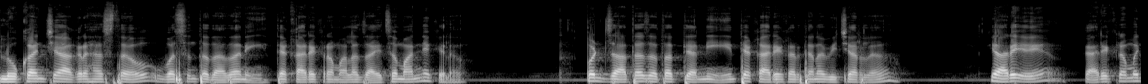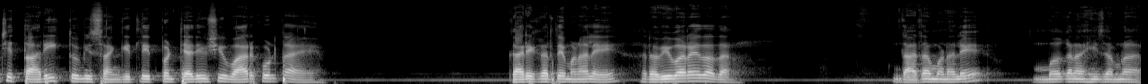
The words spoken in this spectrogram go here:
लोकांच्या आग्रहास्तव वसंतदादांनी त्या कार्यक्रमाला जायचं मान्य केलं. पण जाता जाता त्यांनी त्या कार्यकर्त्यांना विचारलं की अरे कार्यक्रमाची तारीख तुम्ही सांगितलीत पण त्या दिवशी वार कोणता आहे? कार्यकर्ते म्हणाले रविवार आहे दादा. दादा म्हणाले मग नाही जमणार.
